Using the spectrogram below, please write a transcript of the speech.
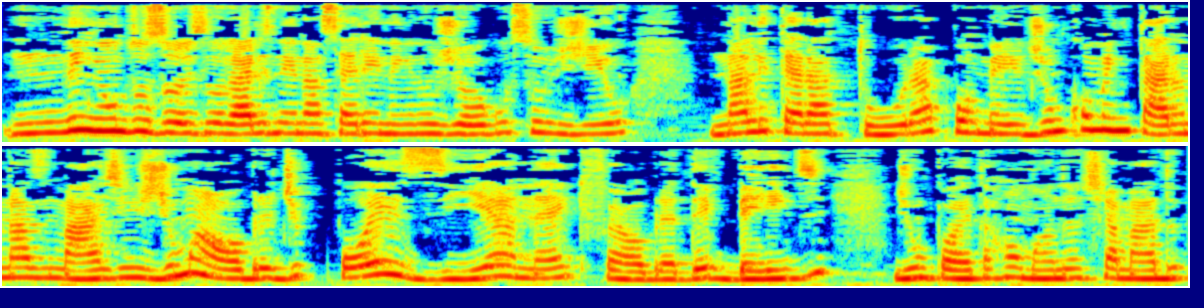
nenhum dos dois lugares, nem na série nem no jogo, surgiu na literatura por meio de um comentário nas margens de uma obra de poesia, né, que foi a obra The Bade, de um poeta romano chamado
